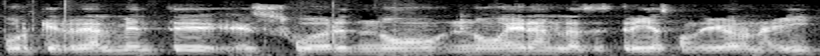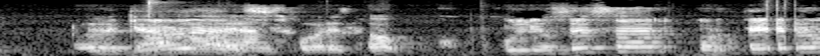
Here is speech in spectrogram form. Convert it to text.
porque realmente esos jugadores no, no eran las estrellas cuando llegaron ahí. ¿De qué no, hablas? no eran jugadores top. Julio César, portero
